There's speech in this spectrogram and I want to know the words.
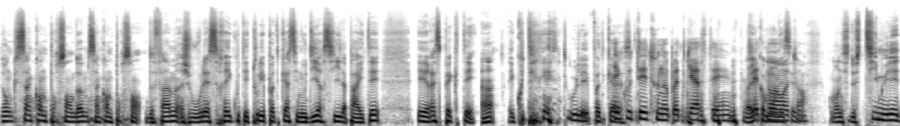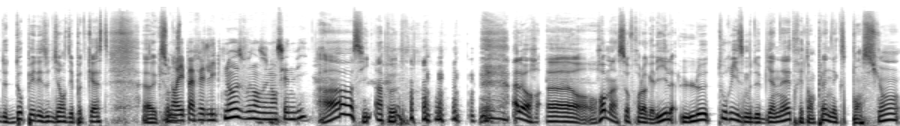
Donc 50% d'hommes, 50% de femmes. Je vous laisse réécouter tous les podcasts et nous dire si la parité est respectée. Hein Écoutez tous les podcasts. Écoutez tous nos podcasts et faites-nous comment un on essaie retour. Comment on essaie de stimuler, de doper les audiences des podcasts euh, qui Vous sont n'auriez pas fait de l'hypnose, vous, dans une ancienne vie? Ah, si, un peu. Alors, euh, Romain, sophrologue à Lille, le tourisme de bien-être est en pleine expansion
